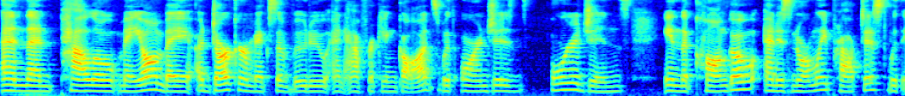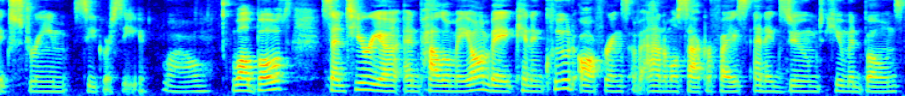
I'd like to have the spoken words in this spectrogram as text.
And then Palo Mayombe, a darker mix of voodoo and African gods with oranges, origins in the Congo and is normally practiced with extreme secrecy. Wow. While both Santeria and Palo Mayombe can include offerings of animal sacrifice and exhumed human bones,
